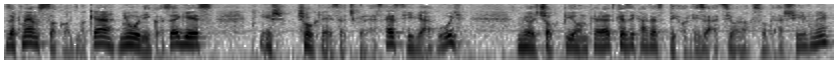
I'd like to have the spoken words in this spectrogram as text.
Ezek nem szakadnak el, nyúlik az egész, és sok részecske lesz. Ezt hívják úgy, mi, hogy csak pion keletkezik, hát ezt pionizációnak szokás hívni.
